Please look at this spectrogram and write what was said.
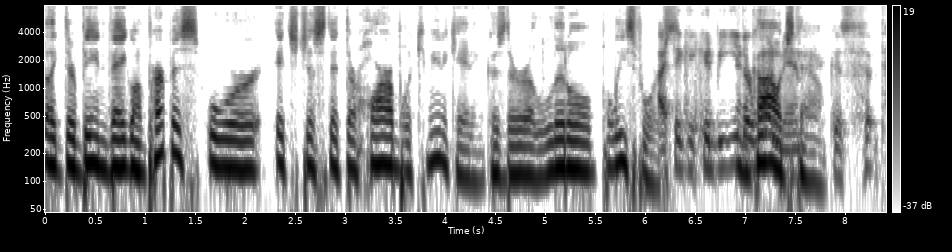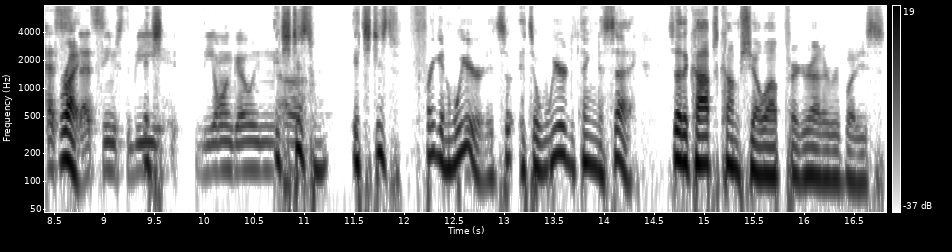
like they're being vague on purpose, or it's just that they're horrible at communicating because they're a little police force. I think it could be either one, college man. town. Because that's Right. that seems to be It's- the ongoing. it's uh, just it's just friggin' weird. It's a, it's a weird thing to say. So the cops come, show up, figure out everybody's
